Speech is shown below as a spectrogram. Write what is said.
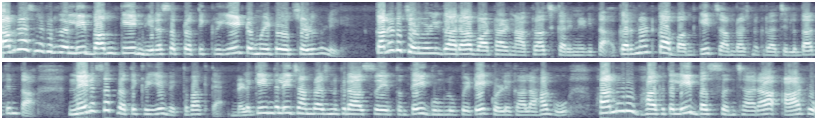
ಚಾಮರಾಜನಗರದಲ್ಲಿ ಬಂದ್ಗೆ ನಿರಸ ಪ್ರತಿಕ್ರಿಯೆ, ಟೊಮೆಟೊ ಚಳುವಳಿ. ಕನ್ನಡ ಚಳುವಳಿಗಾರ ವಾಟಾಳ್ ನಾಗರಾಜ್ ಕರೆ ನೀಡಿದ ಕರ್ನಾಟಕ ಬಂದ್ಗೆ ಚಾಮರಾಜನಗರ ಜಿಲ್ಲಾದ್ಯಂತ ನೀರಸ ಪ್ರತಿಕ್ರಿಯೆ ವ್ಯಕ್ತವಾಗಿದೆ. ಬೆಳಗ್ಗೆಯಿಂದಲೇ ಚಾಮರಾಜನಗರ ಸೇರಿದಂತೆ ಗುಂಡ್ಲುಪೇಟೆ, ಕೊಳ್ಳೇಗಾಲ ಹಾಗೂ ಹನೂರು ಭಾಗದಲ್ಲಿ ಬಸ್ ಸಂಚಾರ, ಆಟೋ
